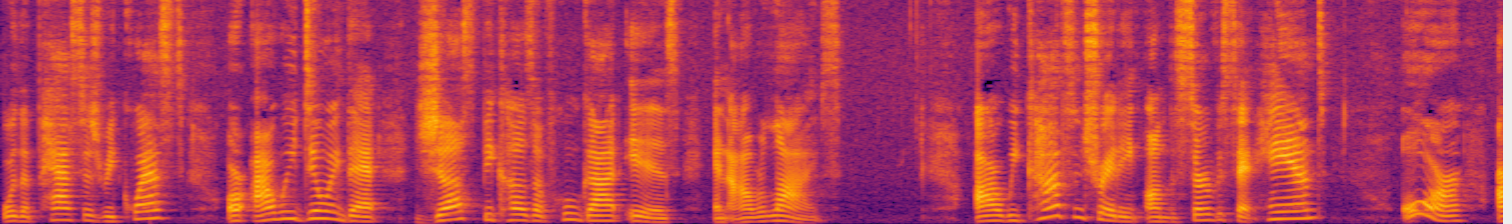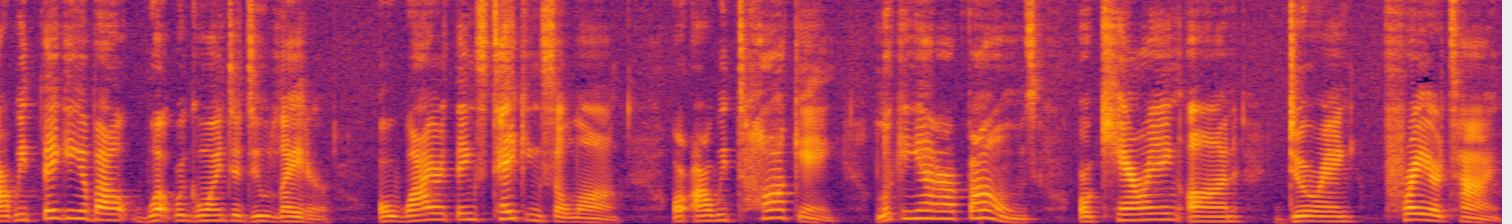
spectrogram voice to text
or the pastor's request, or are we doing that just because of who God is in our lives? Are we concentrating on the service at hand, or are we thinking about what we're going to do later or why are things taking so long? Or are we talking, looking at our phones, or carrying on during prayer time.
